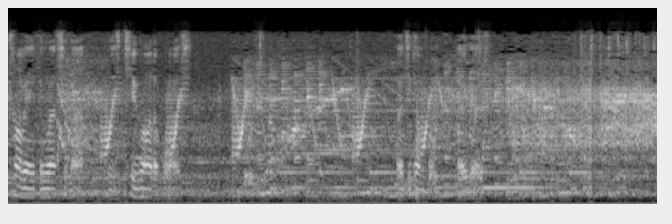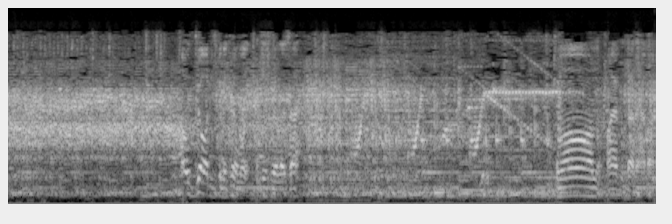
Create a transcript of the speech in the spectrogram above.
It can't be anything less than that. It's too hard otherwise. Where'd he come from? There he goes. Oh god, he's gonna kill me. I just realised that. Come on. I haven't done it, have I?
